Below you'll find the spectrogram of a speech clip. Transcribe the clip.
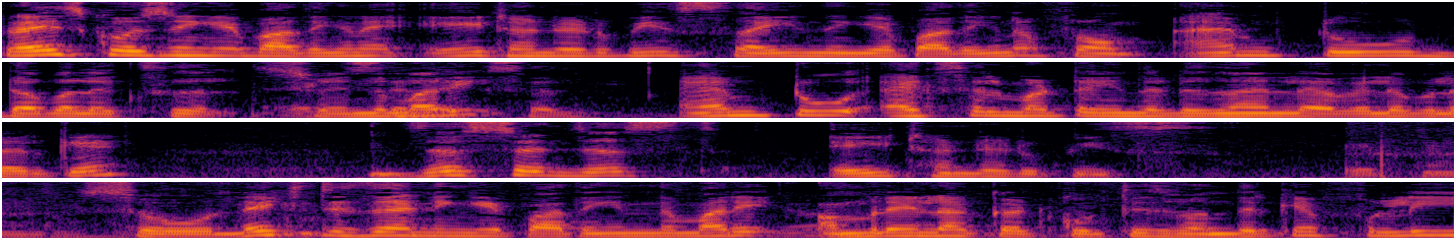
பிரைஸ் கோஸ்ட் நீங்க பாத்தீங்கன்னா எயிட் ஹண்ட்ரட் ருபீஸ் சைஸ் நீங்க பாத்தீங்கன்னா from M to double XL so இந்த மாதிரி. எம் டூ எக்ஸ்எல் மட்டும் இந்த டிசைன்ல அவைலபிள் இருக்கு. Just and just eight hundred rupees so next design நீங்க பாத்தீங்கன்னா இந்த மாதிரி அம்ரேலா கட் குர்த்திஸ் வந்திருக்கேன் ஃபுல்லி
